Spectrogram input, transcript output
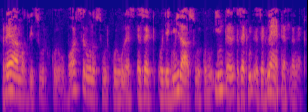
Real Madrid szurkoló Barcelona szurkoló lesz, ezek, hogy egy Milán szurkoló Inter, ezek, ezek lehetetlenek.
